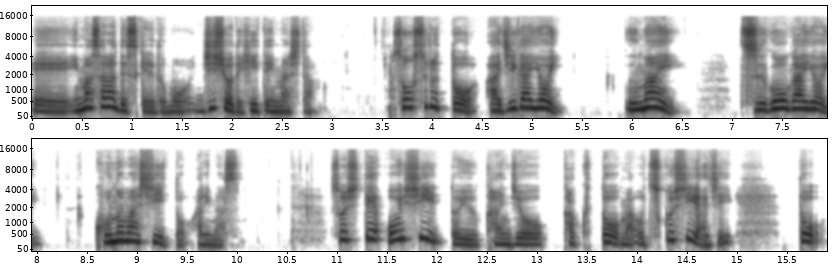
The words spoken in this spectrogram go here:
えー、今更ですけれども辞書で引いてみました。そうすると味が良い、うまい、都合が良い、好ましいとあります。そして美味しいという漢字を書くと、まあ、美しい味と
